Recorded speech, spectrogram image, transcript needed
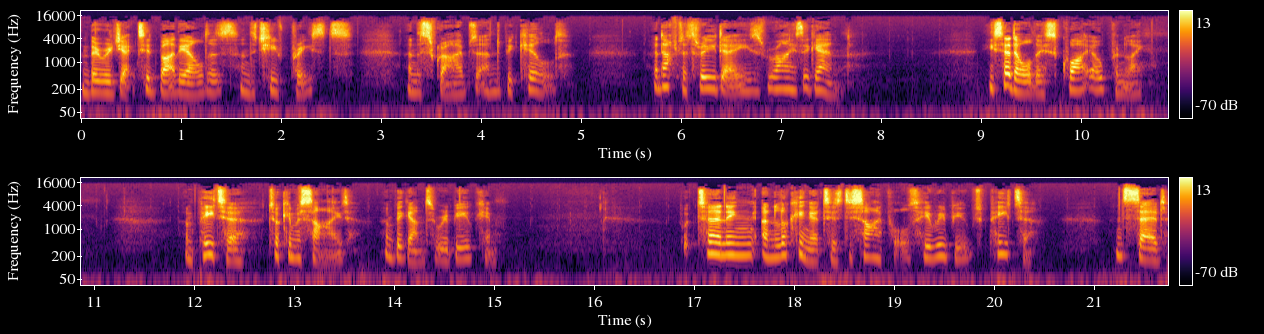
and be rejected by the elders and the chief priests and the scribes and be killed, and after three days rise again. He said all this quite openly, and Peter took him aside and began to rebuke him. But turning and looking at his disciples, he rebuked Peter and said,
